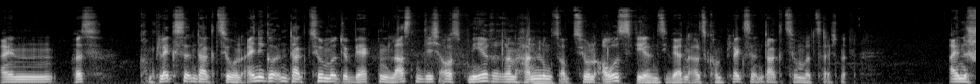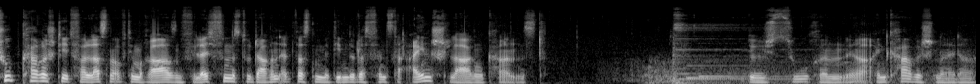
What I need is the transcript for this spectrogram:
Ein... Was? Komplexe Interaktion. Einige Interaktionen mit Objekten lassen dich aus mehreren Handlungsoptionen auswählen. Sie werden als komplexe Interaktion bezeichnet. Eine Schubkarre steht verlassen auf dem Rasen. Vielleicht findest du darin etwas, mit dem du das Fenster einschlagen kannst. Durchsuchen. Ja, ein Kabelschneider.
